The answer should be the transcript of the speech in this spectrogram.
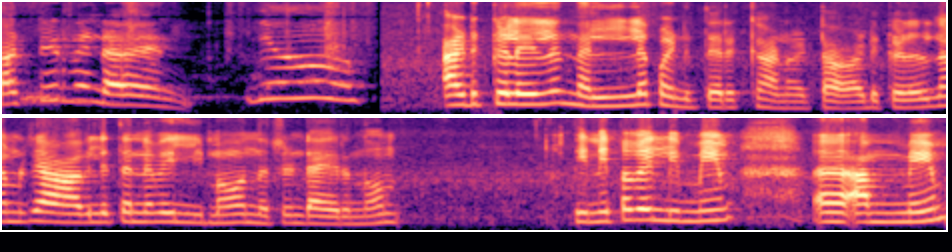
തട്ടിയിട്ടുണ്ടാവൻ അടുക്കളയിൽ നല്ല പണിത്തിരക്കാണ് കേട്ടോ. അടുക്കളയിൽ നമ്മൾ രാവിലെ തന്നെ വല്യമ്മ വന്നിട്ടുണ്ടായിരുന്നു. പിന്നെ ഇപ്പോൾ വല്യമ്മയും അമ്മയും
